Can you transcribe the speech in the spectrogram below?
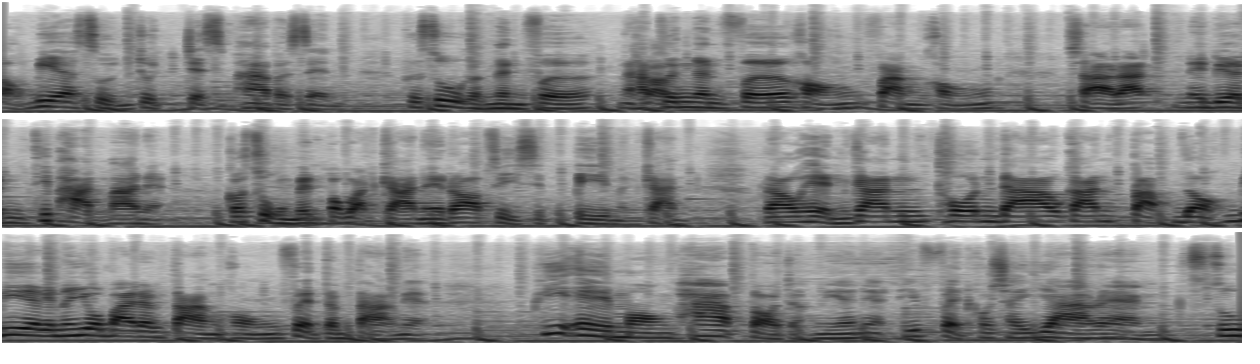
ดอกเบี้ย 0.75%เพื่อสู้กับเงินเฟ้อนะครับครับซึ่งเงินเฟ้อของฝั่งของ สหรัฐในเดือนที่ผ่านมาเนี่ยก็สูงเป็นประวัติการในรอบ 40 ปีเหมือนกัน เราเห็นการโทนดาวการปรับดอกเบี้ยนโยบายต่างๆ ของเฟดต่างๆเนี่ยพี่เอมองภาพต่อจากนี้เนี่ยที่เฟดเขาใช้ยาแรงสู้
